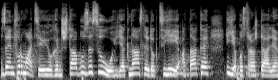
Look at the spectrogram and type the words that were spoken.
За інформацією генштабу ЗСУ, як наслідок цієї атаки є постраждалі.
